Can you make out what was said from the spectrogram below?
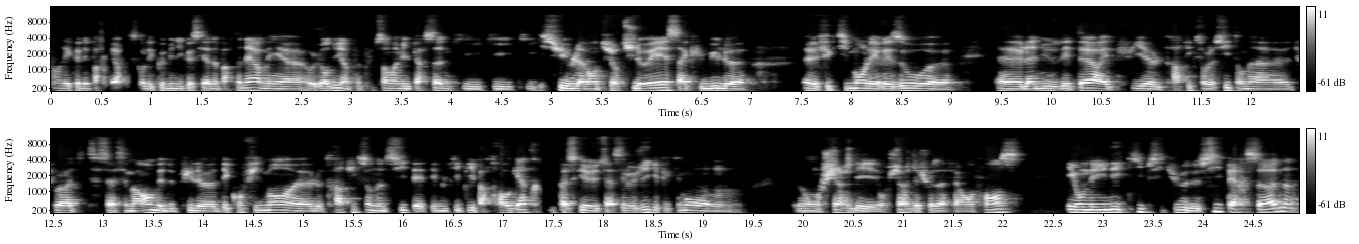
on les connaît par cœur parce qu'on les communique aussi à nos partenaires. Mais euh, aujourd'hui, un peu plus de 120 000 personnes qui, qui, qui suivent l'aventure Chiloé. Ça accumule euh, effectivement les réseaux euh, la newsletter et puis euh, le trafic sur le site. On a, tu vois, c'est assez marrant, mais depuis le déconfinement, euh, le trafic sur notre site a été multiplié par trois ou quatre parce que c'est assez logique. Effectivement, on, on, cherche des, on cherche des choses à faire en France. Et on est une équipe, si tu veux, de six personnes.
